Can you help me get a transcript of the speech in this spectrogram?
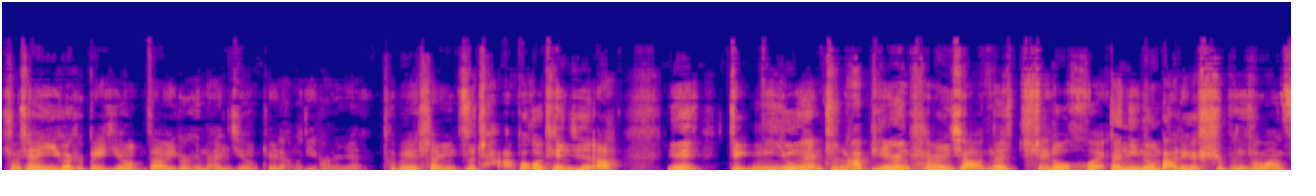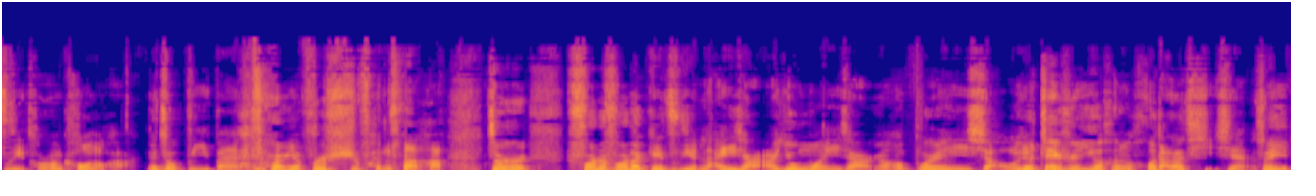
首先一个是北京，再有一个是南京，这两个地方的人特别善于自嘲，包括天津啊，因为。你永远只拿别人开玩笑，那谁都会。但你能把这个屎盆子往自己头上扣的话，那就不一般。当然也不是屎盆子哈，就是说着说着给自己来一下啊，幽默一下，然后博人一笑。我觉得这是一个很豁达的体现。所以，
